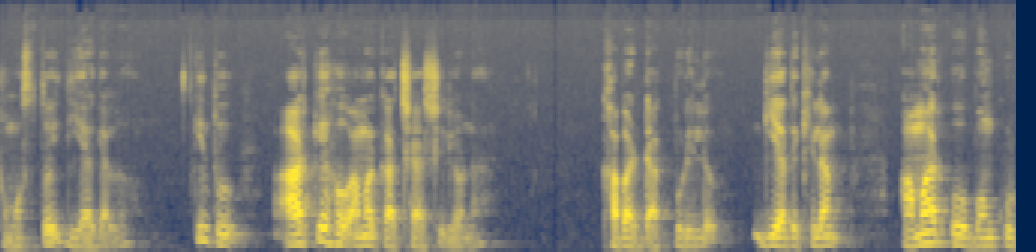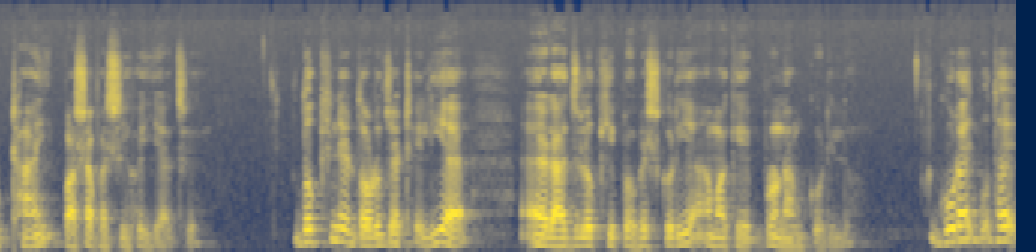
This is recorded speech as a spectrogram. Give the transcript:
সমস্তই দিয়া গেল। কিন্তু আর কেহ আমার কাছে আসিল না। খাবার ডাক পড়িল, গিয়া দেখিলাম আমার ও বঙ্কুর ঠাঁই পাশাপাশি হইয়াছে। দক্ষিণের দরজা ঠেলিয়া রাজলক্ষ্মী প্রবেশ করিয়া আমাকে প্রণাম করিল। গোড়ায়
